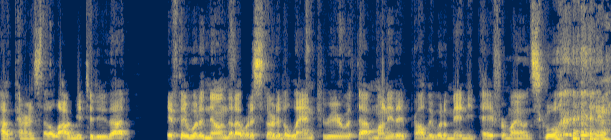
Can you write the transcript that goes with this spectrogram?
have parents that allowed me to do that. If they would have known that I would have started a land career with that money, they probably would have made me pay for my own school. yeah.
